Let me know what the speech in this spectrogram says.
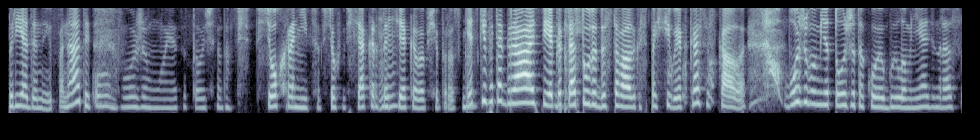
преданные фанаты. О, боже мой, это точно. Там все хранится, все, вся картотека mm-hmm. вообще просто. Детские фотографии, я как-то оттуда доставала. Спасибо, я как раз искала. Боже мой, у меня тоже такое было. Мне один раз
